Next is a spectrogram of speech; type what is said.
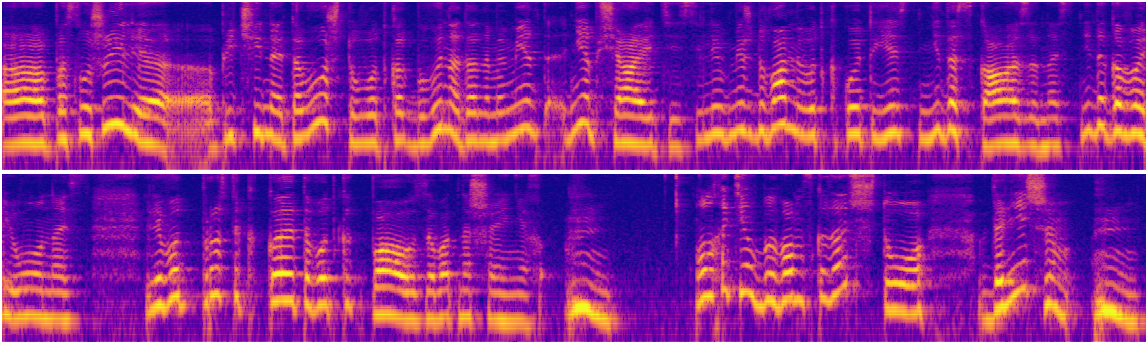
а, послужили э, причиной того, что вот как бы вы на данный момент не общаетесь, или между вами вот какой-то есть недосказанность, недоговоренность, или вот просто какая-то вот как пауза в отношениях. Он хотел бы вам сказать, что в дальнейшем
